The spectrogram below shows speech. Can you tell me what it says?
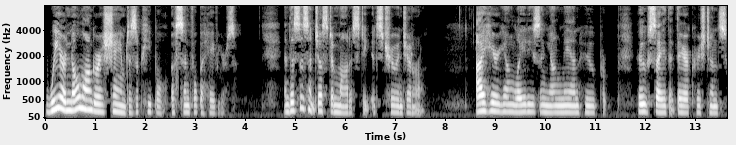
We are no longer ashamed as a people of sinful behaviors. And this isn't just immodesty, it's true in general. I hear young ladies and young men who who say that they are Christians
